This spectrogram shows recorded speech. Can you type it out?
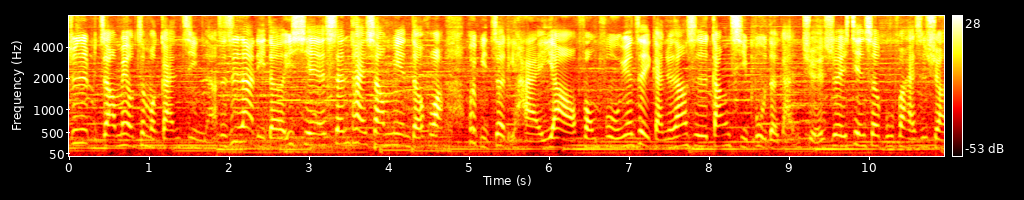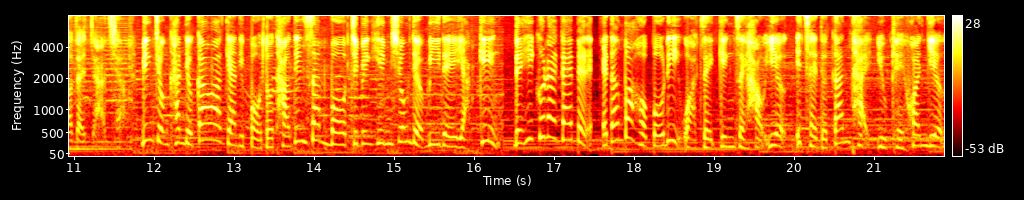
就是比较没有这么干净啊，只是那里的一些生态上面的话，会比这里还要丰富。因为这里感觉上是刚起步的感觉，所以建设部分还是需要再加强。民众看到狗啊，行伫步道头顶散步，一边欣赏着美丽的夜景，热气过来改变，会当带好玻璃或者经济效益，一切都等待游客欢迎。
